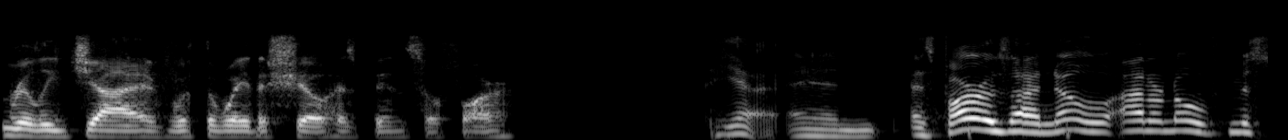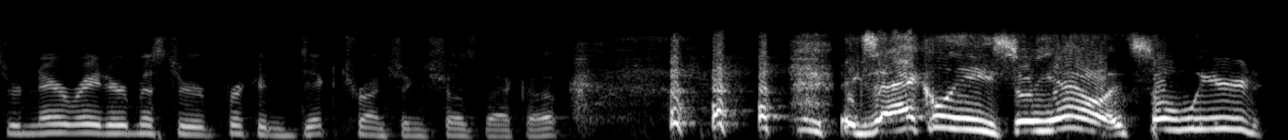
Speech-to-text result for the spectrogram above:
really jive with the way the show has been so far. Yeah, and as far as I know, I don't know if Mr. Narrator, Mr. Freaking Dick Trunching shows back up. exactly. So yeah, it's so weird.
